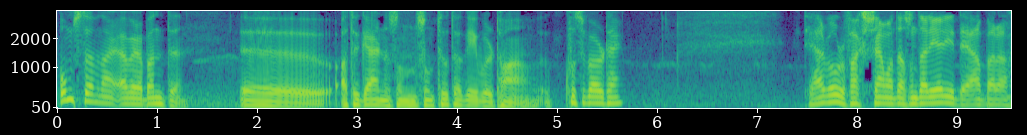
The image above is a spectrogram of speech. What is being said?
Omstøvner av våra bønte, uh, at du gjerne som, som tog tog i vår ta, hvordan var det her? Det här var faktiskt samma där som där är i det, bara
